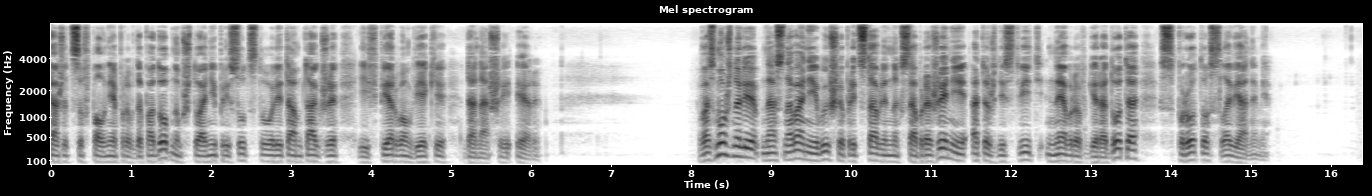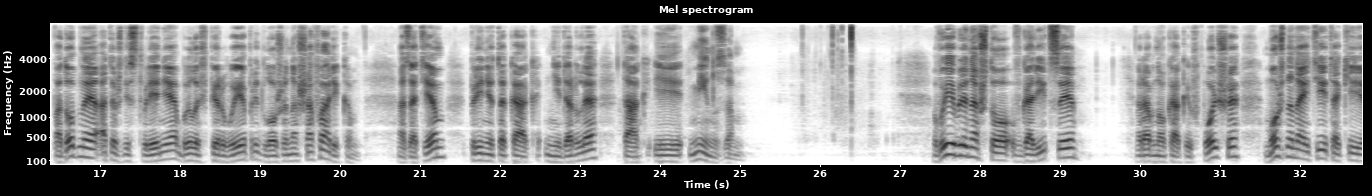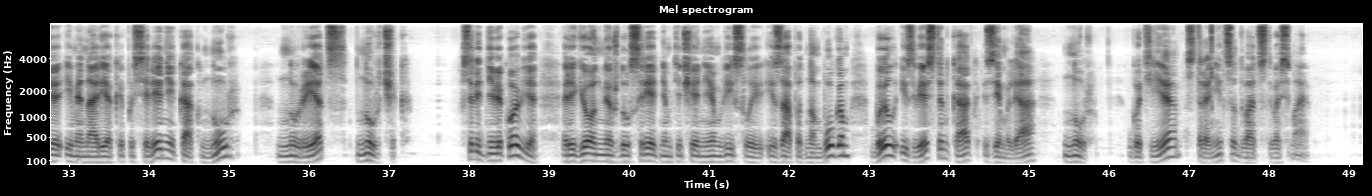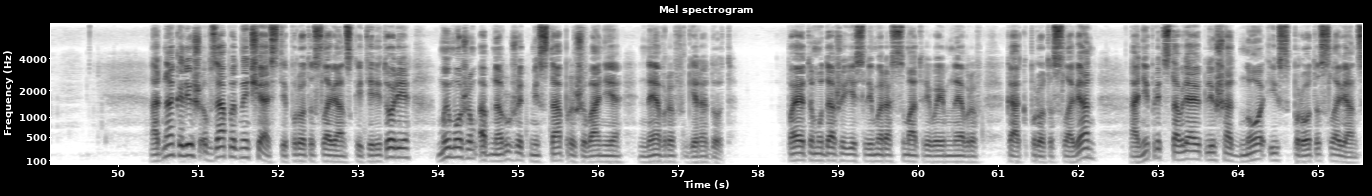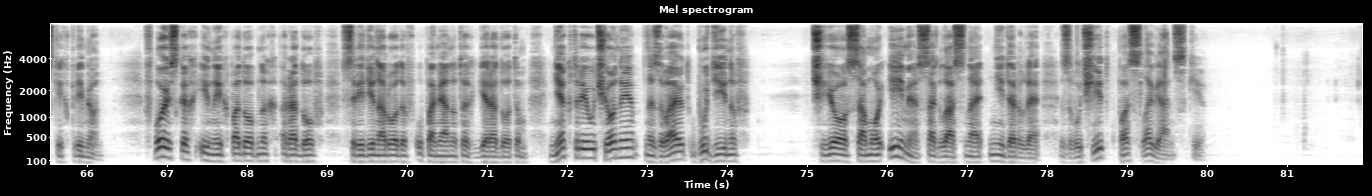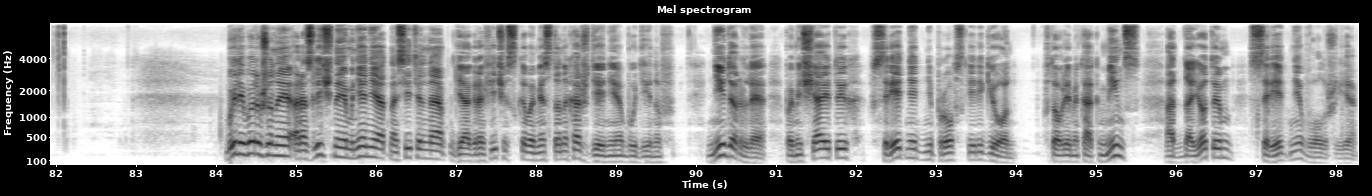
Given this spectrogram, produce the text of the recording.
кажется вполне правдоподобным, что они присутствовали там также и в первом веке до нашей эры. Возможно ли на основании выше представленных соображений отождествить невров Геродота с протославянами? Подобное отождествление было впервые предложено Шафариком, а затем принято как Нидерле, так и Минзом. Выявлено, что в Галиции, равно как и в Польше, можно найти такие имена рек и поселений, как Нур, Нурец, Нурчик. В Средневековье регион между средним течением Вислы и Западным Бугом был известен как земля Нур. Готье, страница 28. Однако лишь в западной части протославянской территории мы можем обнаружить места проживания невров Геродота. Поэтому даже если мы рассматриваем невров как протославян, они представляют лишь одно из протославянских племен. В поисках иных подобных родов среди народов, упомянутых Геродотом, некоторые ученые называют будинов, чье само имя, согласно Нидерле, звучит по-славянски. Были выражены различные мнения относительно географического местонахождения будинов. Нидерле помещает их в Среднеднепровский регион, в то время как Минц отдает им Средневолжье.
